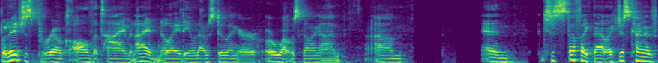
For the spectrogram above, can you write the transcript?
but it just broke all the time and i had no idea what i was doing or or what was going on um, and just stuff like that like just kind of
